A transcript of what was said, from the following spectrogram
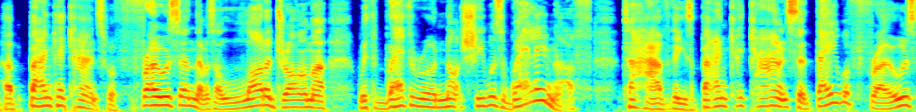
her bank accounts were frozen. There was a lot of drama with whether or not she was well enough to have these bank accounts that they were froze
